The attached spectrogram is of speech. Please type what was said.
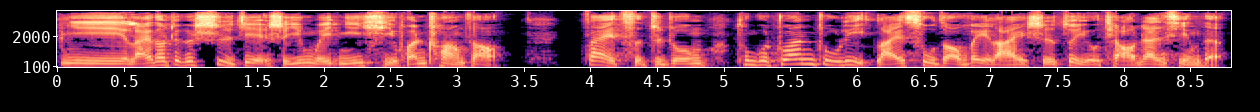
你来到这个世界是因为你喜欢创造，在此之中，通过专注力来塑造未来是最有挑战性的。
